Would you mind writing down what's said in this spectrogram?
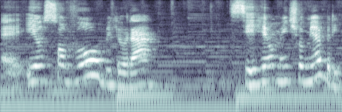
É, e eu só vou melhorar se realmente eu me abrir,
